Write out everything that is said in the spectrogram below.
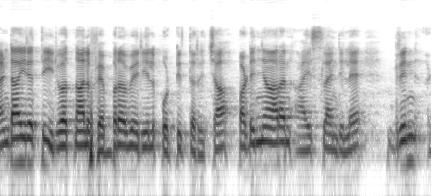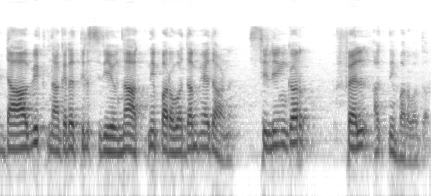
രണ്ടായിരത്തി ഇരുപത്തിനാല് ഫെബ്രുവരിയിൽ പൊട്ടിത്തെറിച്ച പടിഞ്ഞാറൻ ഐസ്ലാൻഡിലെ ഗ്രിൻ ഡാവിക് നഗരത്തിൽ സ്ഥിതി ചെയ്യുന്ന അഗ്നിപർവതം ഏതാണ്? സിലിംഗർ ഫെൽ അഗ്നിപർവതം.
